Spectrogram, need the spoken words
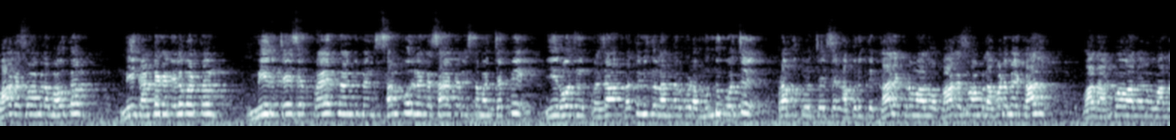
భాగస్వాములం అవుతాం మీకు అండగా నిలబడతాం మీరు చేసే ప్రయత్నానికి మేము సంపూర్ణంగా సహకరిస్తామని చెప్పి ఈరోజు ప్రజాప్రతినిధులందరూ ప్రజా ప్రతినిధులందరూ కూడా ముందుకు వచ్చి ప్రభుత్వం చేసే అభివృద్ధి కార్యక్రమాల్లో భాగస్వాములు అవ్వడమే కాదు వాళ్ళ అనుభవాలను వాళ్ళ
